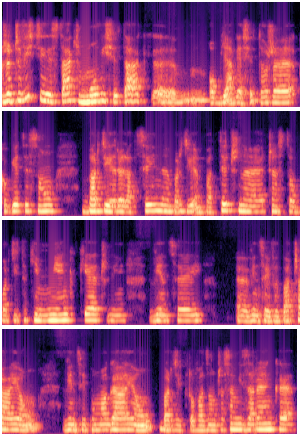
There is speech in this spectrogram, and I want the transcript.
rzeczywiście jest tak, że mówi się tak, objawia się to, że kobiety są bardziej relacyjne, bardziej empatyczne, często bardziej takie miękkie, czyli więcej, e, więcej wybaczają, więcej pomagają, bardziej prowadzą czasami za rękę.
